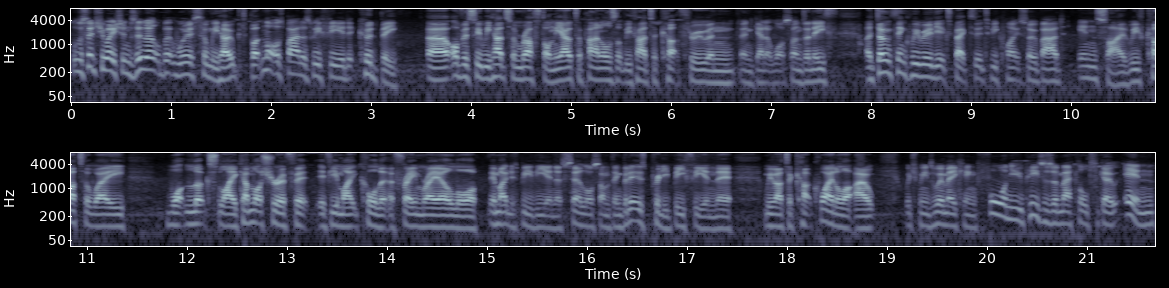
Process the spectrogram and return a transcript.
Well, the situation's a little bit worse than we hoped, but not as bad as we feared it could be. Uh, obviously, we had some rust on the outer panels that we've had to cut through and, and get at what's underneath. I don't think we really expected it to be quite so bad inside. We've cut away what looks like, I'm not sure if it, if you might call it a frame rail or it might just be the inner sill or something, but it is pretty beefy in there. We've had to cut quite a lot out, which means we're making four new pieces of metal to go in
